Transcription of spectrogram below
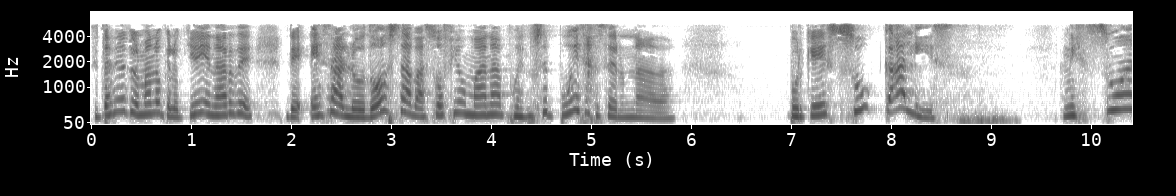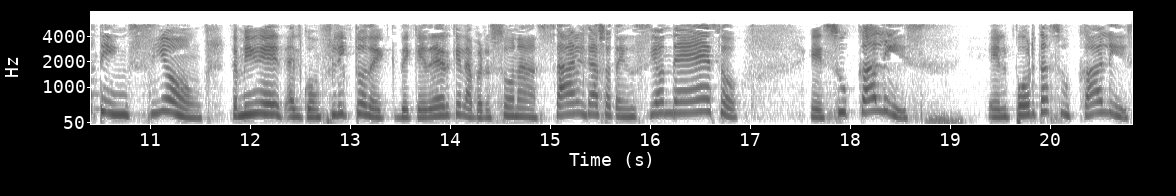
Si estás viendo a tu hermano que lo quiere llenar de, esa lodosa basofia humana, pues no se puede hacer nada. Porque es su cáliz, ni su atención. También el conflicto de querer que la persona salga su atención de eso. Es su cáliz. Él porta su cáliz,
